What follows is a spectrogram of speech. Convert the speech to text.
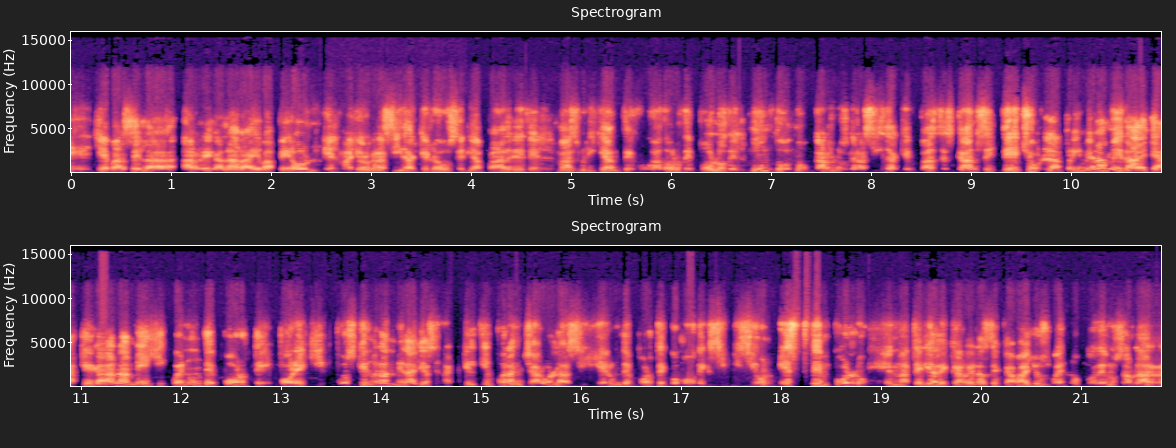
eh, llevársela a regalar a Eva Perón, el mayor Gracida, que luego sería padre del más brillante jugador de polo del mundo, ¿no? Carlos Gracida, que en paz descanse. De hecho, la primera medalla que gana México en un deporte por equipos que no eran medallas, en aquel tiempo eran charolas y era un deporte como de exhibición, es en polo. En materia de carreras de caballos, bueno, podemos hablar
